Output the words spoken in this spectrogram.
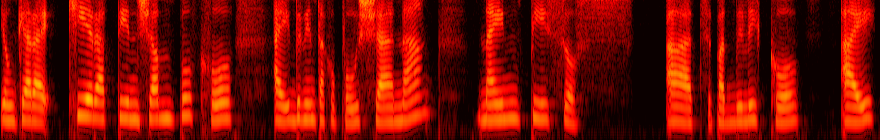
yung keratin shampoo ko ay bininta ko po siya ng 9 pesos. At sa pagbili ko ay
